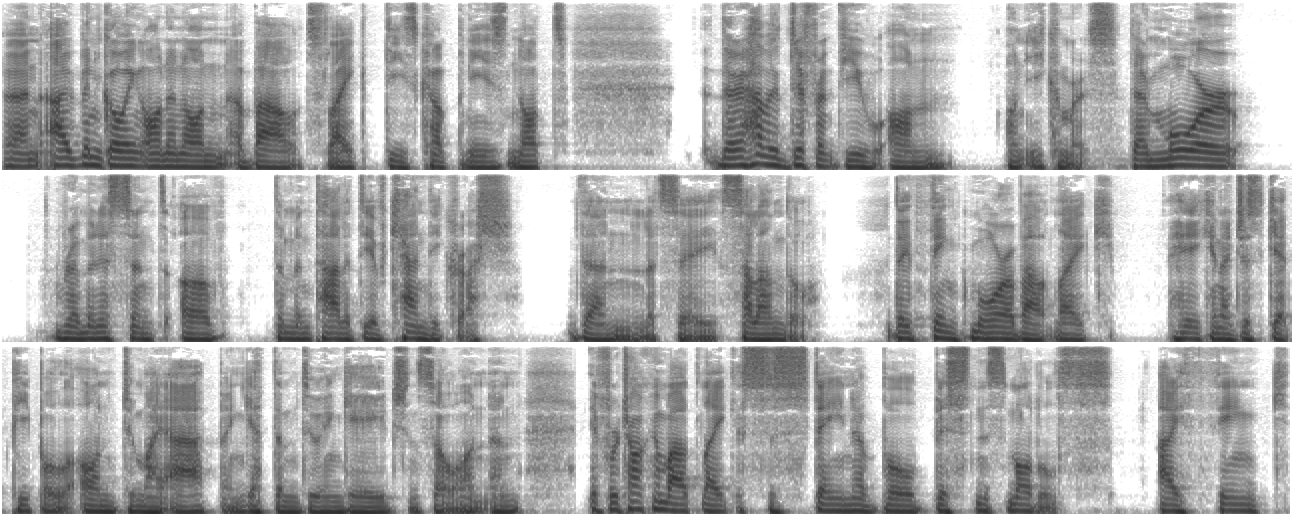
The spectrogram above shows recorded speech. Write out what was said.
And I've been going on and on about like these companies not they have a different view on on e-commerce. They're more reminiscent of the mentality of Candy Crush than, let's say, Zalando. They think more about like, hey, can I just get people onto my app and get them to engage and so on? And if we're talking about like sustainable business models, I think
